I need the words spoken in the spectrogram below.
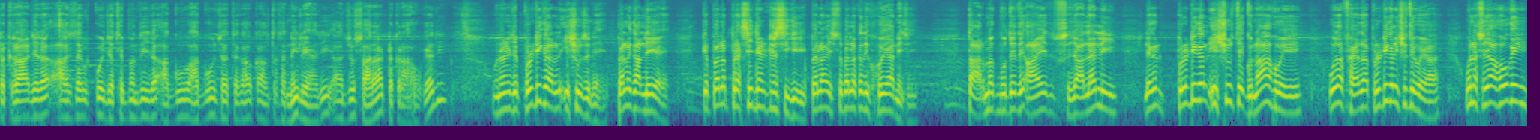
ਟਕਰਾਅ ਜਿਹੜਾ ਅੱਜ ਤੱਕ ਕੋਈ ਜਥੇਬੰਦੀ ਜਾਂ ਆਗੂ ਆਗੂ ਜਦ ਤੱਕ ਅਕਾਲ ਤਖਤ ਨਹੀਂ ਲਿਆ ਜੀ, ਅੱਜ ਉਹ ਸਾਰਾ ਟਕਰਾਅ ਹੋ ਗਿਆ ਜੀ। ਉਹਨਾਂ ਨੇ ਜੇ ਪੋਲੀਟੀਕਲ ਇਸ਼ੂਜ਼ ਨੇ, ਪਹਿਲਾਂ ਗੱਲ ਇਹ ਹੈ ਕਿ ਪਹਿਲਾਂ ਪ੍ਰੈਸੀਡੈਂਟ ਸੀਗੀ ਪਹਿਲਾਂ ਇਸ ਤੋਂ ਪਹਿਲਾਂ ਕਦੀ ਹੋਇਆ ਨਹੀਂ ਸੀ। ਧਾਰਮਿਕ ਮੁੱਦੇ ਤੇ ਆਏ ਸਜ਼ਾ ਲੈ ਲਈ, ਲੇਕਿਨ ਪੋਲੀਟੀਕਲ ਇਸ਼ੂਜ਼ ਤੇ ਗੁਨਾਹ ਹੋਏ, ਉਹਦਾ ਫਾਇਦਾ ਪੋਲੀਟੀਕਲ ਇਸ਼ੂ ਤੇ ਹੋਇਆ। ਉਹਨਾਂ ਸਜ਼ਾ ਹੋ ਗਈ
